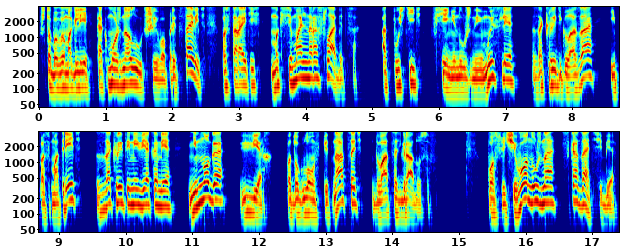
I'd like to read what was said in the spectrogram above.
Чтобы вы могли как можно лучше его представить, постарайтесь максимально расслабиться, отпустить все ненужные мысли, закрыть глаза и посмотреть с закрытыми веками немного вверх, под углом в 15-20 градусов. После чего нужно сказать себе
